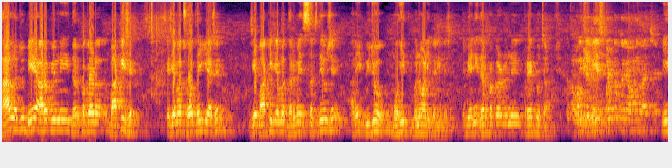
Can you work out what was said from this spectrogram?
હાલ હજુ બે આરોપીઓની ધરપકડ બાકી છે કે જેમાં છ થઈ ગયા છે. જે બાકી એમાં ધર્મેશ સચદેવ છે અને એક બીજો મોહિત મનવાણી કરીને છે. એ બેની ધરપકડને પ્રયત્નો ચાલુ છે. એ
